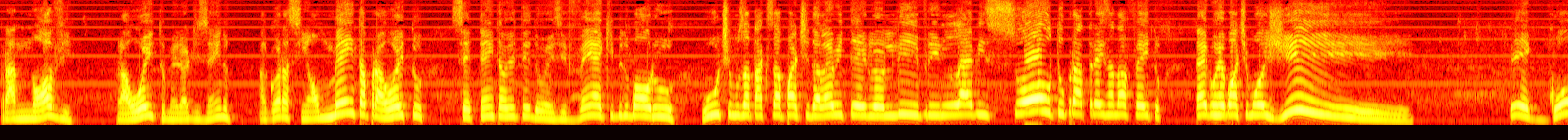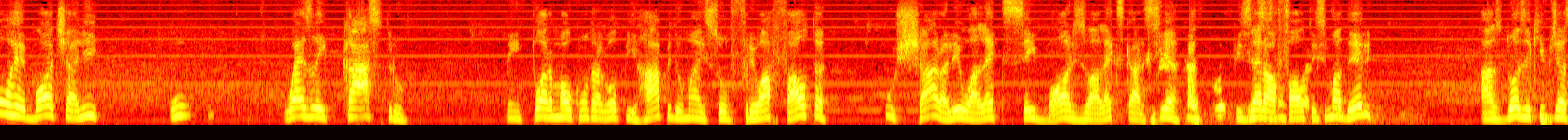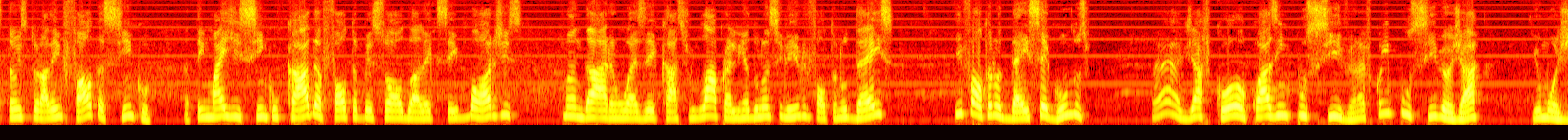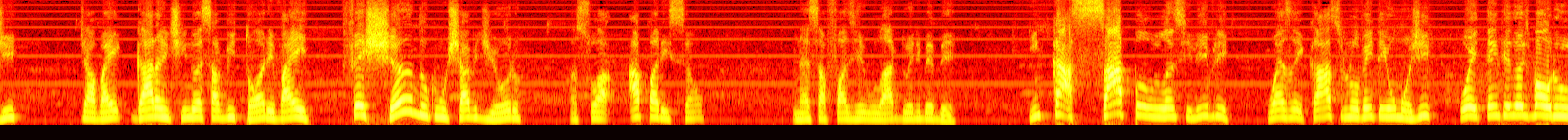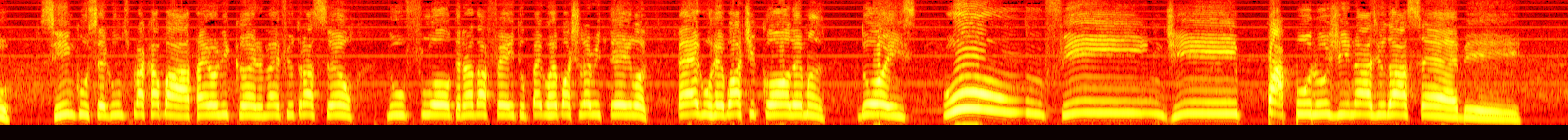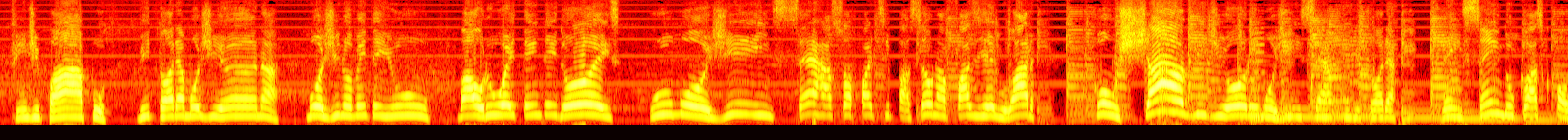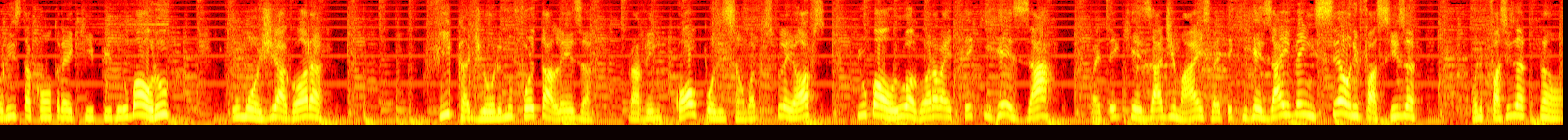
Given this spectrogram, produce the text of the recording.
para 9, para 8, melhor dizendo. Agora sim, aumenta para 8, 70 a 82. E vem a equipe do Bauru. Últimos ataques da partida. Larry Taylor livre, leve e solto para 3, nada feito. Pega o rebote Mogi. Pegou o rebote ali. O Wesley Castro tentou armar o contragolpe rápido, mas sofreu a falta. Puxaram ali o Alexei Borges, o Alex Garcia fizeram a falta em cima dele. As duas equipes já estão estouradas em falta, cinco. Já tem mais de cinco cada. Falta pessoal do Alexei Borges. Mandaram o Wesley Castro lá para a linha do lance livre, faltando 10. E faltando 10 segundos, é, já ficou quase impossível, né? Ficou impossível já. E o Mogi já vai garantindo essa vitória e vai fechando com chave de ouro a sua aparição nessa fase regular do NBB. Encaçapa o lance livre Wesley Castro, 91 Mogi, 82 Bauru. 5 segundos para acabar. Tyrone Cânio na infiltração. No floater, nada feito. Pega o rebote Larry Taylor. Pega o rebote Coleman. 2, 1. Fim de papo no ginásio da SEB. Fim de papo. Vitória mogiana. Mogi 91. Bauru 82. O Mogi encerra sua participação na fase regular com chave de ouro. O Mogi encerra com vitória, vencendo o Clássico Paulista contra a equipe do Bauru. O Mogi agora fica de olho no Fortaleza para ver em qual posição vai para os playoffs. E o Bauru agora vai ter que rezar, vai ter que rezar demais, vai ter que rezar e vencer a Unifacisa. Unifacisa não,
